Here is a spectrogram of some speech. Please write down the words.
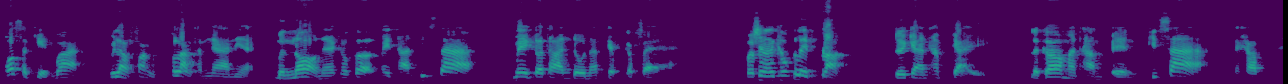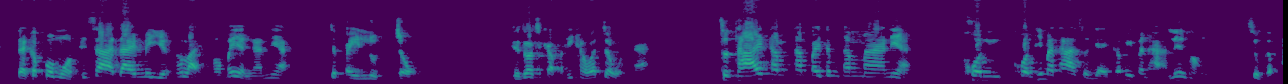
เพราะสังเกตว่าเวลาฟังฝรั่งทำงานเนี่ยเมืองนอกนะเขาก็ไม่ทานพิซซ่า ไม่ก็ทานโดนัทกับกาแฟ เพราะฉะนั้นเขาก็เลยปรับโดยการทำไก่ แล้วก็มาทำเป็นพิซซ่านะครับ แต่ก็โปรโมทพิซซ่าได้ไม่เยอะเท่าไหร่เพราะไม่อย่างนั้นเนี่ยจะไปหลุดโจทย์ เดี๋ยวเราจะกลับมาที่คาว่าโจทย์นะ สุดท้ายทำทำไปทำทำมาเนี่ย คนคนที่มาทานส่วนใหญ่ก็มีปัญหาเรื่องของสุขภ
